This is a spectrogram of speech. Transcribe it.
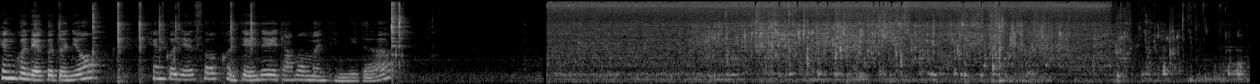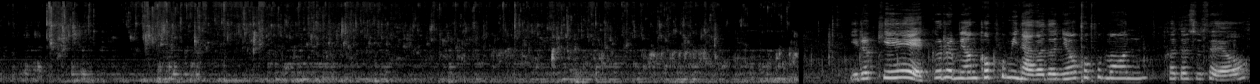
헹궈내거든요 헹궈내서 컨테이너에 담으면 됩니다 이렇게 끓으면 거품이 나거든요. 거품은 걷어주세요.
